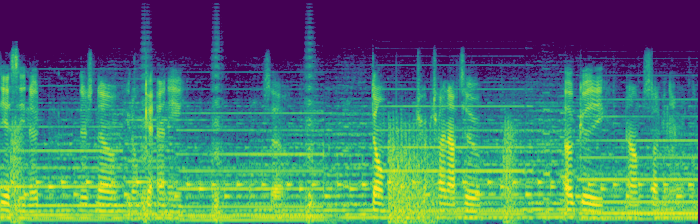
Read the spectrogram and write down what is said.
See, no, there's no, you don't get any. So don't try, try not to. Oh Okay, now I'm um, stuck in everything.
